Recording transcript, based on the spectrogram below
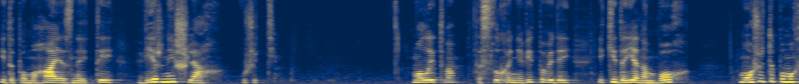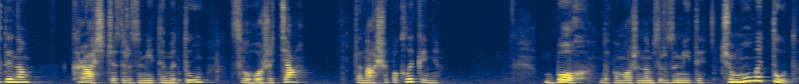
і допомагає знайти вірний шлях у житті. Молитва та слухання відповідей, які дає нам Бог, можуть допомогти нам краще зрозуміти мету свого життя та наше покликання. Бог допоможе нам зрозуміти, чому ми тут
